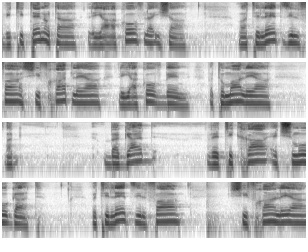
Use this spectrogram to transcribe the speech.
ותיתן אותה ליעקב לאישה. ותלת זלפה שפחת לאה ליעקב בן, ותאמר לאה בגד ותקרא את שמו גד. ותלת זלפה שפחה לאה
